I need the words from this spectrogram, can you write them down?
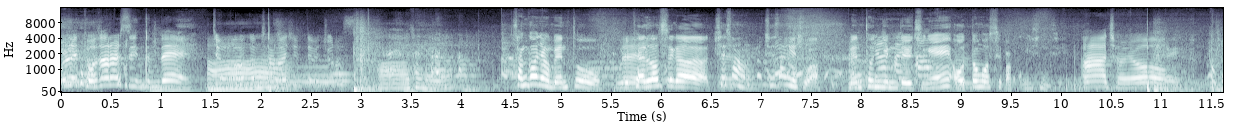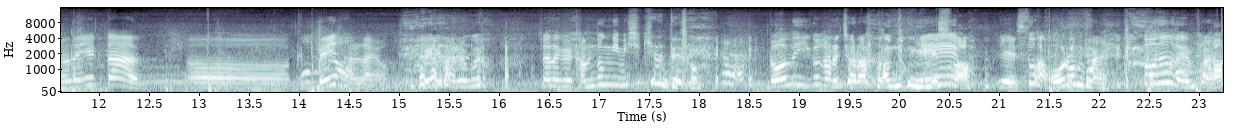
원래 더 잘할 수 있는데 조금 아. 자만심 때문에 줄었어. 아 정말요? 상관형 멘토 우리 네. 밸런스가 최상 최상의 조합 멘토님들 중에 어떤 것을 맡고 계신지 아 저요. 네. 저는 일단 어, 그 매일 달라요. 매일 다르고요. 저는 그 감독님이 시키는 대로 너는 이거 가르쳐라. 감독님의 얘- 수화. 예, 수화 오른팔 또는 왼팔.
